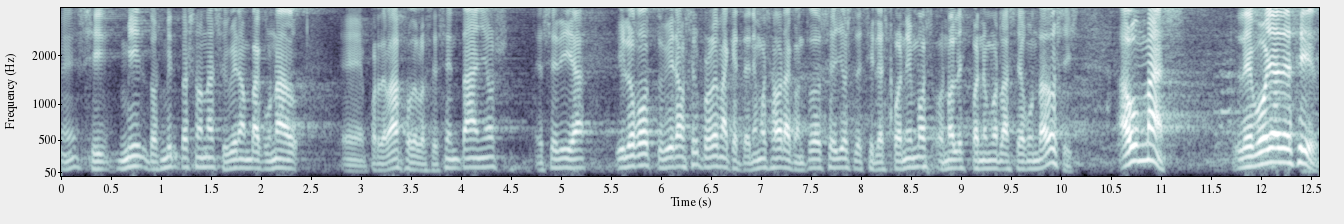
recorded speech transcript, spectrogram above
eh, si mil, dos mil personas se hubieran vacunado eh, por debajo de los 60 años ese día y luego tuviéramos el problema que tenemos ahora con todos ellos de si les ponemos o no les ponemos la segunda dosis? Aún más, le voy a decir,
